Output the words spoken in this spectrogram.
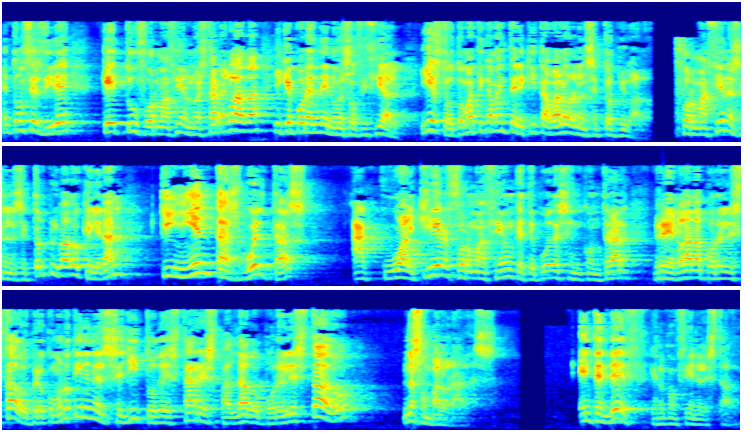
entonces diré que tu formación no está arreglada y que por ende no es oficial. Y esto automáticamente le quita valor en el sector privado. Formaciones en el sector privado que le dan 500 vueltas a cualquier formación que te puedas encontrar reglada por el Estado, pero como no tienen el sellito de estar respaldado por el Estado, no son valoradas. Entended que no confía en el Estado,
